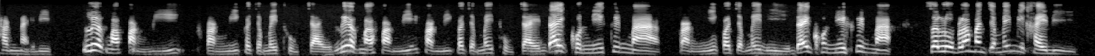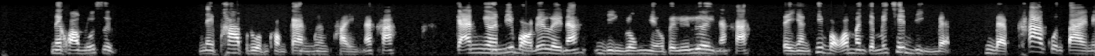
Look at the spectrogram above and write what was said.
ทางไหนดี เลือกมาฝั่งนี้ ฝั่งนี้ก็จะไม่ถูกใจ เลือกมาฝั่งนี้ ฝั่งนี้ก็จะไม่ถูกใจ ได้คนนี้ขึ้นมา ฝั่งนี้ก็จะไม่ดี ได้คนนี้ขึ้นมา สรุปแล้วมันจะไม่มีใครดีในความรู้สึกในภาพรวมของการเมืองไทยนะคะ การเงินนี่บอกได้เลยนะดิ่งลงเหวไปเรื่อย ๆ นะคะ แต่อย่างที่บอกว่ามันจะไม่ใช่ดิ่งแบบแบบฆ่าคนตายใน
